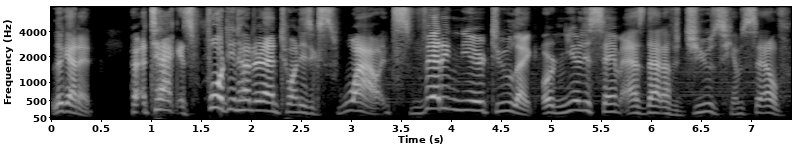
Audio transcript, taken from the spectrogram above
look at it. Her attack is 1426. Wow, it's very near to like or nearly same as that of Zeus himself.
